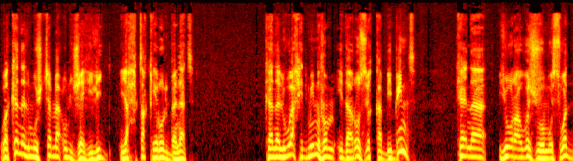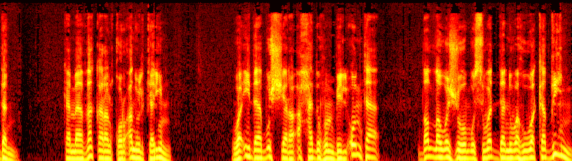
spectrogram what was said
وكان المجتمع الجاهلي يحتقر البنات. كان الواحد منهم إذا رزق ببنت كان يرى وجهه مسودا. كما ذكر القرآن الكريم. وإذا بشر أحدهم بالأنثى ظل وجهه مسودا وهو كظيم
